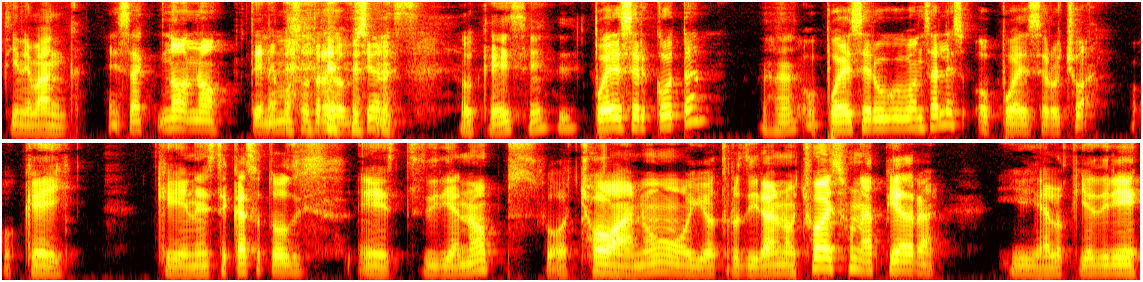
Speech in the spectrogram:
Tiene banca. Exacto. No, no, tenemos otras opciones. ok, sí, Puede ser Cota, o puede ser Hugo González, o puede ser Ochoa. Ok. Que en este caso todos este, dirían, no, pues Ochoa, ¿no? Y otros dirán, Ochoa es una piedra. Y a lo que yo diría,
